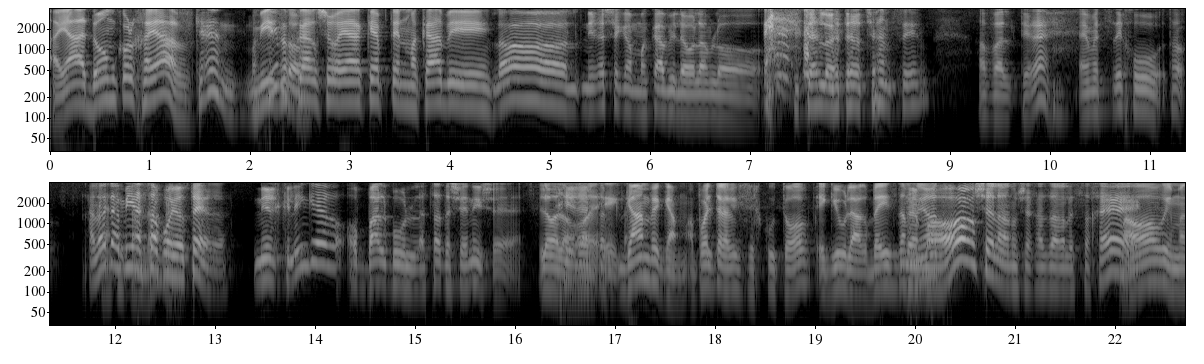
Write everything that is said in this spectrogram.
היה אדום כל חייו. כן, מי מתאים לו. זוכר שהוא היה קפטן מכבי? לא, נראה שגם מכבי לעולם לא תיתן לו יותר צ'אנסים, אבל תראה, הם הצליחו, טוב, אני לא יודע מי עשה פה דאבל. יותר, ניר קלינגר או בלבול לצד השני לא, לא, שחירב את המשחק. גם וגם. הפועל תל אביב שיחקו טוב, הגיעו להרבה הזדמנויות. ומאור שלנו שחזר לשחק. מאור, ה-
